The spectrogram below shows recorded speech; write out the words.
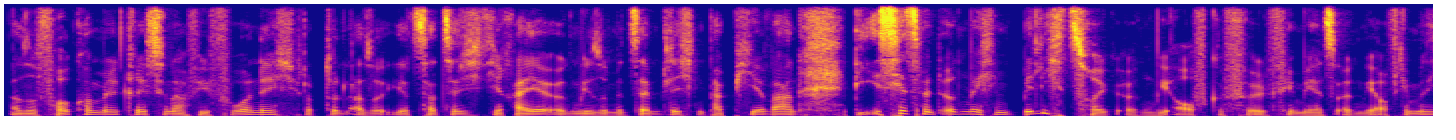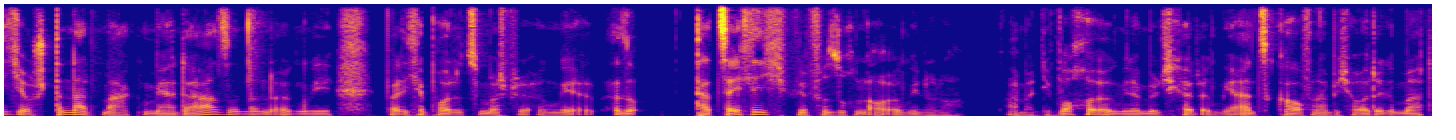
Also Vollkornmilch kriegst du nach wie vor nicht. Ich glaube, also jetzt tatsächlich die Reihe irgendwie so mit sämtlichen Papierwaren. Die ist jetzt mit irgendwelchen Billigzeug irgendwie aufgefüllt, fiel mir jetzt irgendwie auf. Die haben nicht auf Standardmarken mehr da, sondern irgendwie, weil ich habe heute zum Beispiel irgendwie, also tatsächlich, wir versuchen auch irgendwie nur noch einmal die Woche irgendwie eine Möglichkeit irgendwie einzukaufen, habe ich heute gemacht.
